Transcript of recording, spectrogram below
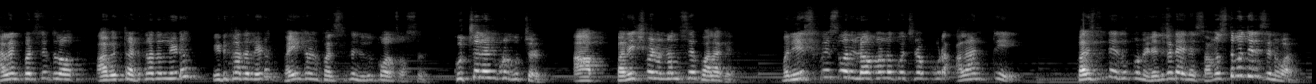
అలాంటి పరిస్థితిలో ఆ వ్యక్తి అటు కదలలేడు ఇటు కదలలేడు భయంకరమైన పరిస్థితిని ఎదుర్కోవాల్సి వస్తుంది. కూర్చోలేని కూడా కూర్చోడు. ఆ పనిష్మెంట్ ఉన్నంతసేపు అలాగే. మరి యేసుక్రీస్తు వారి లోకంలోకి వచ్చినప్పుడు కూడా అలాంటి పరిస్థితిని ఎదుర్కొన్నాడు. ఎందుకంటే ఆయన సమస్తమో తెలిసిన వాడు.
